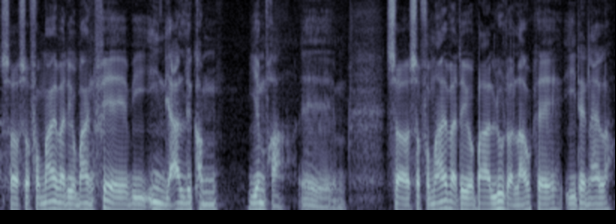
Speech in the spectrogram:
Så, så for mig var det jo bare en ferie, vi egentlig aldrig kom hjem fra. Øh, så, så for mig var det jo bare lut og lavkage i den alder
